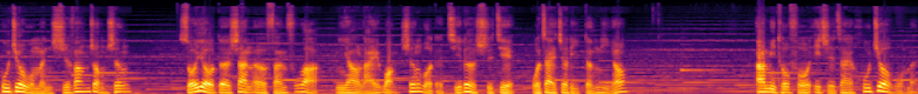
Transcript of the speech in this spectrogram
呼救我们十方众生，所有的善恶凡夫啊！你要来往生我的极乐世界，我在这里等你哦。阿弥陀佛一直在呼救我们，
